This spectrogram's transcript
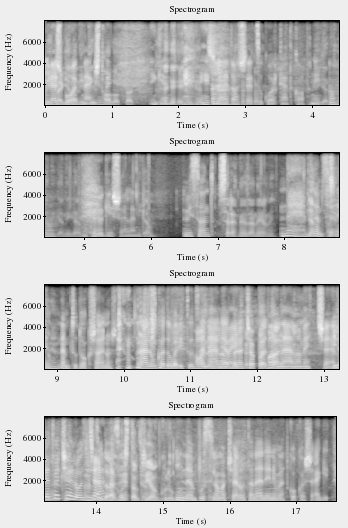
könyvesbolt meg. hallottad. Igen, és lehet asser cukorkát kapni. Igen, igen, igen, igen. A köhögés ellen. igen. Viszont Szeretnél zenélni? nem, Ja, nem, hittem. nem, nem tudok sajnos. Nálunk a Dori tud Van zenélni ebben egy, a csapatban. Van nálam egy cselló. Illetve csellózni Hát tudod. azért Hoztam triankulumot. Innen puszilom a cselló tanárnénimet kokaságit.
